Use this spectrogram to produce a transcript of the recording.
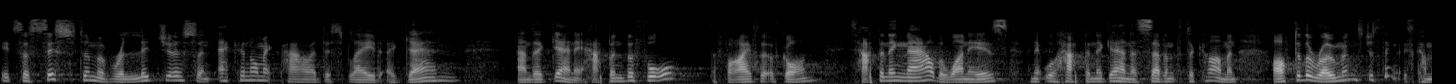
It's a system of religious and economic power displayed again and again. It happened before, the five that have gone. It's happening now, the one is, and it will happen again, a seventh to come. And after the Romans, just think, there's come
